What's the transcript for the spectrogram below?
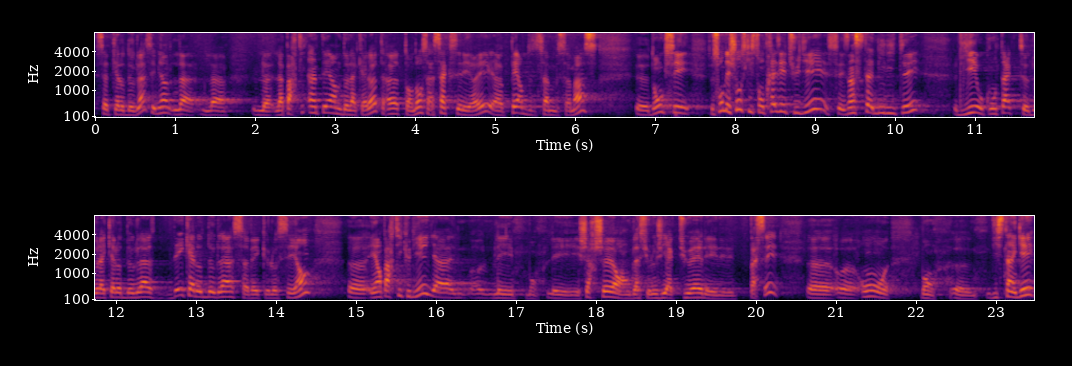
cette calotte de glace, eh bien, la, partie interne de la calotte a tendance à s'accélérer, à perdre sa, masse. Euh, donc ce sont des choses qui sont très étudiées, ces instabilités liées au contact de la calotte de glace, des calottes de glace avec l'océan. Euh, et en particulier, il y a euh, les, chercheurs en glaciologie actuelle et passée euh, ont distingué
